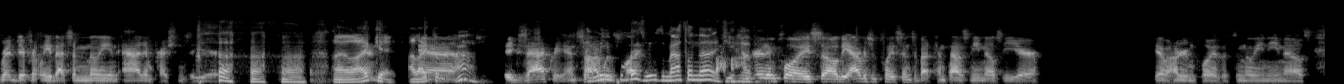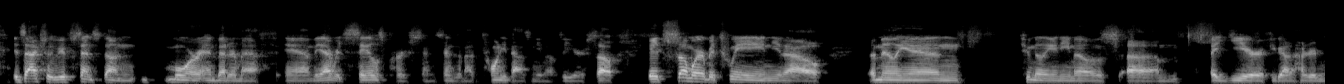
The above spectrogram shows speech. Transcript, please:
read differently, that's a million ad impressions a year. I like and, it. I like the math. Exactly. And so how many employees? Like, what was the math on that? If you 100 have... employees. So the average employee sends about 10,000 emails a year. If you have 100 employees, that's a million emails. It's actually, we've since done more and better math, and the average salesperson sends about 20,000 emails a year. So it's somewhere between, you know, a million, two million emails um, a year if you got 100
